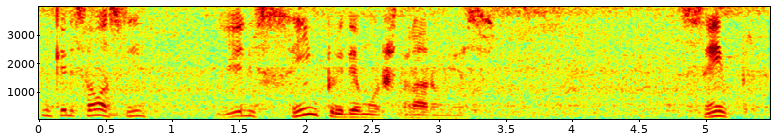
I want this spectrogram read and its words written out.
porque eles são assim. E eles sempre demonstraram isso. Sempre.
